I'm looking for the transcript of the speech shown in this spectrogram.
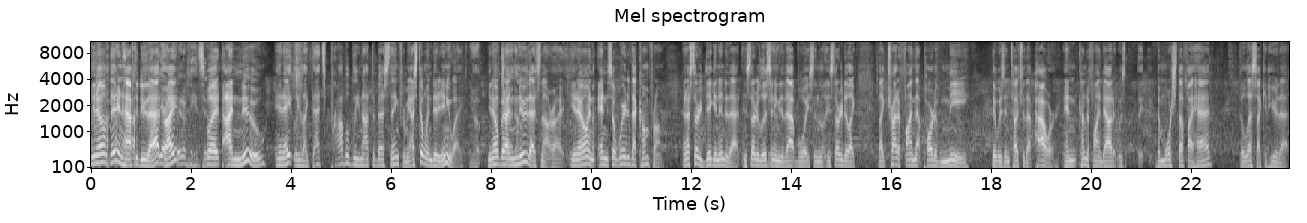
You know, they didn't have to do that, Yeah, right? they don't need to. But I knew innately, like that's probably not the best thing for me. I still went and did it anyway. Yep. You know, I'll but I it out. knew that's not right. You know, and and so where did that come from? And I started digging into that and started listening Yeah. to that voice and, and started to like like try to find that part of me that was in touch with that power. And come to find out, it was the more stuff I had, the less I could hear that.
